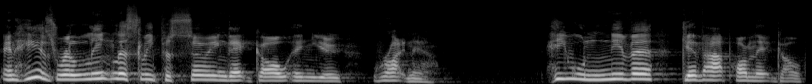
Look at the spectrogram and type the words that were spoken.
And he is relentlessly pursuing that goal in you right now. He will never give up on that goal.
